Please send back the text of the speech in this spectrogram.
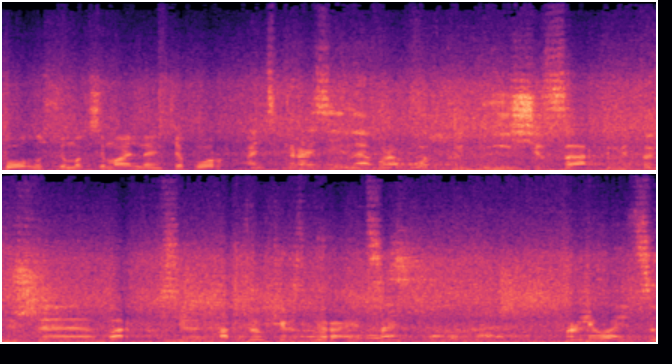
полностью максимальный антикор. Антикоррозийная обработка днища с арками, то бишь э, в арках все подкрылки разбирается, проливаются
